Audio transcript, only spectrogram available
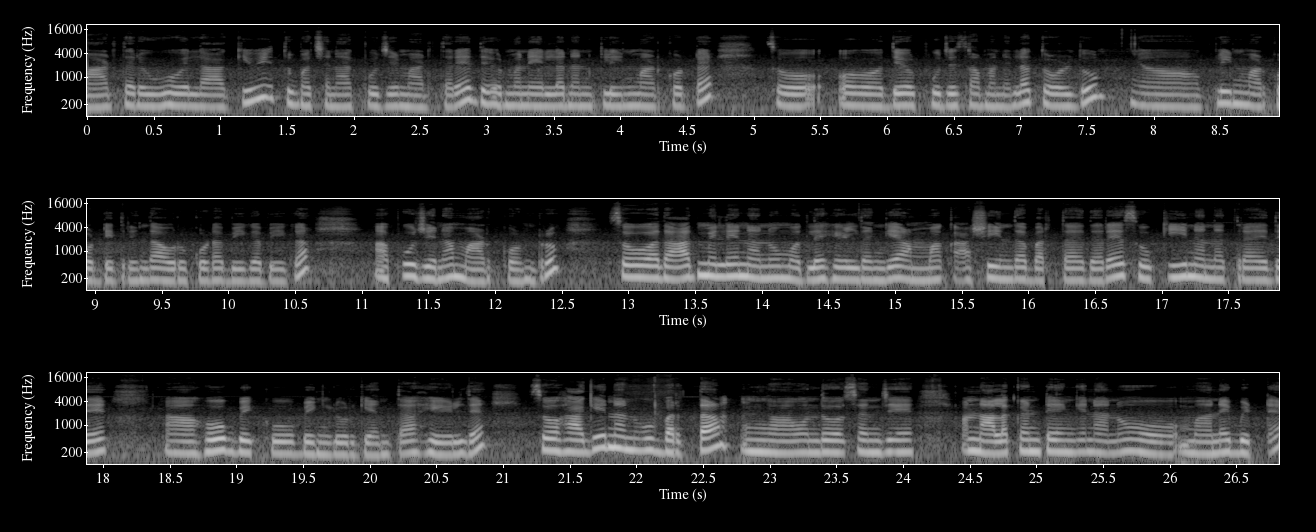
ಮಾಡ್ತಾರೆ, ಹೂವು ಎಲ್ಲ ಹಾಕಿ ತುಂಬ ಚೆನ್ನಾಗಿ ಪೂಜೆ ಮಾಡ್ತಾರೆ. ದೇವ್ರ ಮನೆ ಎಲ್ಲ ನಾನು ಕ್ಲೀನ್ ಮಾಡಿಕೊಟ್ಟೆ. ಸೊ ದೇವ್ರ ಪೂಜೆ ಸಾಮಾನೆಲ್ಲ ತೊಳೆದು ಕ್ಲೀನ್ ಮಾಡಿಕೊಟ್ಟಿದ್ರಿಂದ ಅವರು ಕೂಡ ಬೇಗ ಬೇಗ ಆ ಪೂಜೆನ ಮಾಡಿಕೊಂಡ್ರು. ಸೊ ಅದಾದಮೇಲೆ ನಾನು ಮೊದಲೇ ಹೇಳ್ದಂಗೆ ಅಮ್ಮ ಕಾಶಿಯಿಂದ ಬರ್ತಾ ಇದ್ದಾರೆ ಸೊ ಕೀ ನನ್ನ ಹತ್ರ ಇದೆ ಹೋಗಬೇಕು ಬೆಂಗಳೂರಿಗೆ ಅಂತ ಹೇಳಿದೆ. ಸೊ ಹಾಗೆ ನಾನು ಬರ್ತಾ ಒಂದು ಸಂಜೆ ಒಂದು ನಾಲ್ಕು ಗಂಟೆ ಹಂಗೆ ನಾನು ಮನೆ ಬಿಟ್ಟೆ.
